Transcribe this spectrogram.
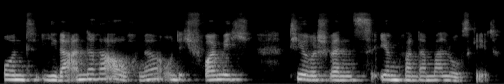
und jeder andere auch. Ne? Und ich freue mich tierisch, wenn es irgendwann dann mal losgeht.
